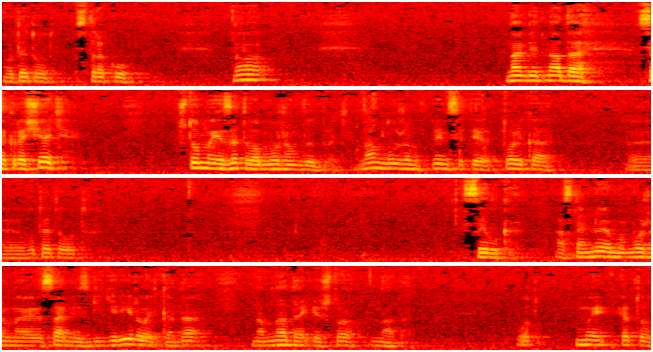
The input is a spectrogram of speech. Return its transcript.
вот эту вот строку. Но нам ведь надо сокращать, что мы из этого можем выбрать. Нам нужен, в принципе, только э, вот эта вот ссылка. Остальное мы можем э, сами сгенерировать, когда нам надо и что надо. Вот мы эту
